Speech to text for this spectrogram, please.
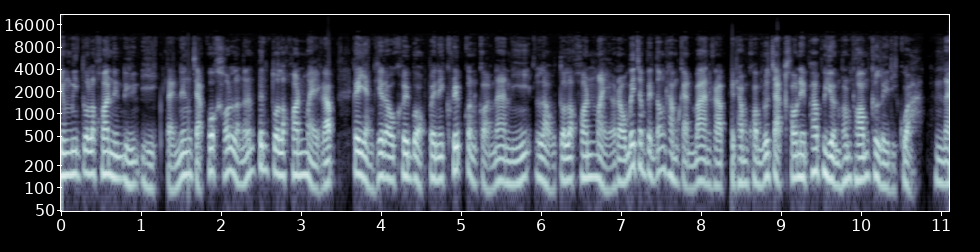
ยังมีตัวละครอื่นๆ อีก แต่เนื่องจากพวกเขาเหล่านั้นเป็นตัวละครใหม่ครับ ก็อย่างที่เราเคยบอกไปในคลิปก่อนๆหน้านี้ เหล่าตัวละครใหม่เราไม่จำเป็นต้องทำการบ้านครับ ไปทำความรู้จักเขาในภาพยนตร์พร้อม ๆ กันเลยดีกว่า ใน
